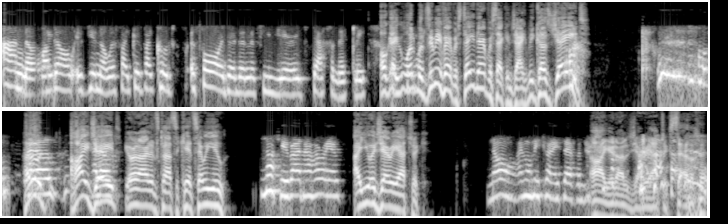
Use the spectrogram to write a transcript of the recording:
I know, I know. If you know, if I if I could afford it in a few years, definitely. Okay, well, well, do me a favour. Stay there for a second, Jackie, because Jade. Hello. Hello. Hi, Jade. You're in Ireland's Classic Hits. How are you? Not too bad now. How are you? Are you a geriatric? No, I'm only 27. Oh, you're not a geriatric, so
